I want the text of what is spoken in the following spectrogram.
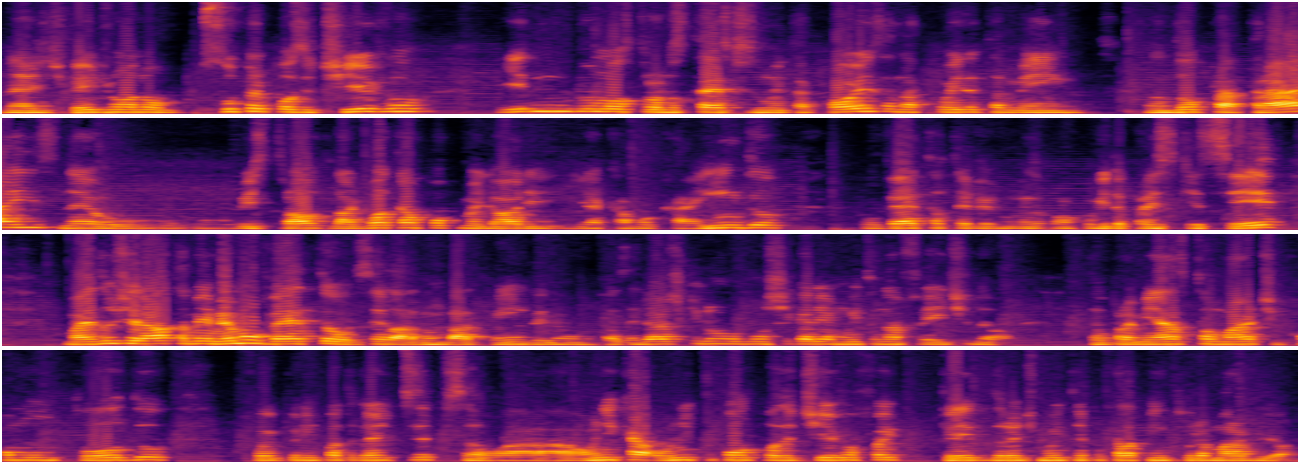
Né, a gente veio de um ano super positivo e não mostrou nos testes muita coisa, na corrida também andou para trás, né? O, o Stroll largou até um pouco melhor e, e acabou caindo. O Vettel teve uma, corrida para esquecer, mas no geral também, mesmo o Vettel, sei lá, não batendo e não fazendo, eu acho que não, não chegaria muito na frente, não. Então, para mim, a Aston Martin como um todo foi por enquanto grande decepção. A, única, o único ponto positivo foi ver durante muito tempo aquela pintura maravilhosa.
